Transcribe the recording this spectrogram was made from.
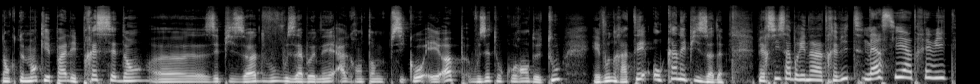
donc ne manquez pas les précédents euh, épisodes, vous vous abonnez à Grand Angle Psycho et hop, vous êtes au courant de tout et vous ne ratez aucun épisode. Merci Sabrina, à très vite. Merci, à très vite.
